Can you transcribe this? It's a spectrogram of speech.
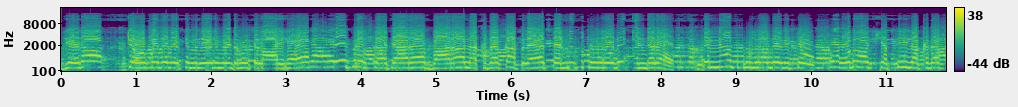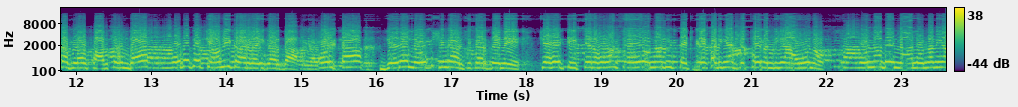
ਜਿਹੜਾ ਚੌਕੇ ਦੇ ਵਿੱਚ ਮੈਨੇਜਮੈਂਟ ਨੂੰ ਚਲਾ ਰਿਹਾ ਹੈ, ਇਹ ਭ੍ਰਿਸ਼ਟਾਚਾਰ ਹੈ 12 ਲੱਖ ਦਾ ਘਪਲਾ ਹੈ ਤਿੰਨ ਸਕੂਲ ਉਹਦੇ ਅੰਡਰ ਹੈ। ਤਿੰਨਾਂ ਸਕੂਲਾਂ ਦੇ ਵਿੱਚੋਂ ਉਹਦਾ 36 ਲੱਖ ਦਾ ਘਪਲਾ ਸਾਬਤ ਹੁੰਦਾ, ਉਹਦੇ ਤੇ ਕਿਉਂ ਨਹੀਂ ਕਾਰਵਾਈ ਕਰਦਾ? ਉਲਟਾ ਜਿਹੜੇ ਲੋਕ ਸੰਘਰਸ਼ ਕਰਦੇ ਨੇ, ਚਾਹੇ ਟੀਚਰ ਹੋਣ, ਚਾਹੇ ਉਹਨਾਂ ਦੀ ਪਿੱਠ ਤੇ ਖੜੀਆਂ ਜਥੇਬੰਦੀਆਂ ਹੋਣ ਉਹਨਾਂ ਦੇ ਨਾਲ ਉਹਨਾਂ ਦੀਆਂ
